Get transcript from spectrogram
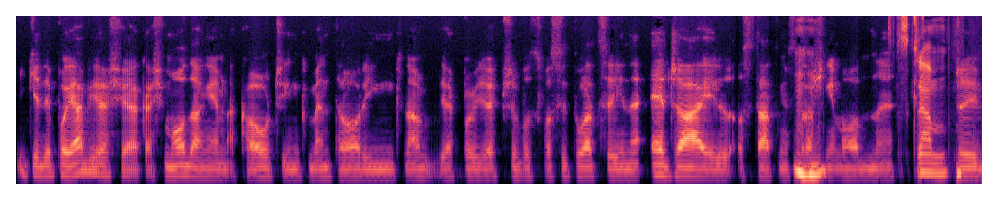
I kiedy pojawia się jakaś moda, nie wiem, na coaching, mentoring, na, jak powiedziałeś, przywództwo sytuacyjne, agile, ostatnio mhm. strasznie modny, Scrum, czy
